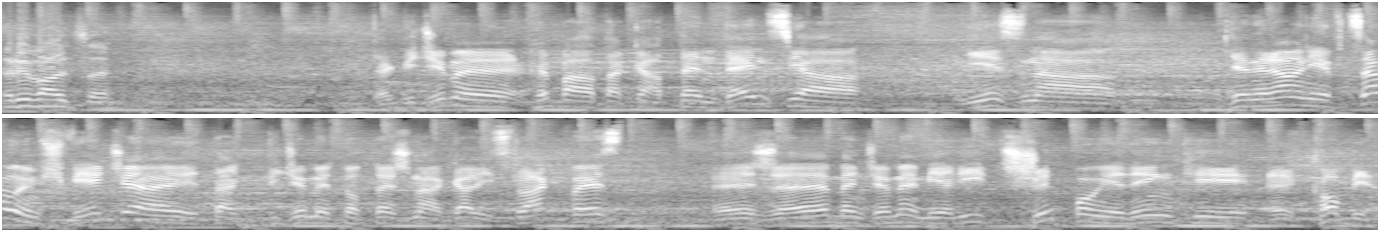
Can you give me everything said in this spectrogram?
rywalce. Jak widzimy, chyba taka tendencja jest na generalnie w całym świecie, tak widzimy to też na Gali Slugfest, e, że będziemy mieli trzy pojedynki e, kobiet.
